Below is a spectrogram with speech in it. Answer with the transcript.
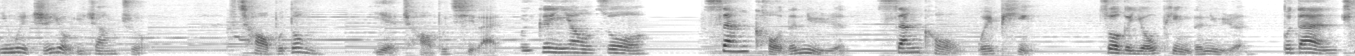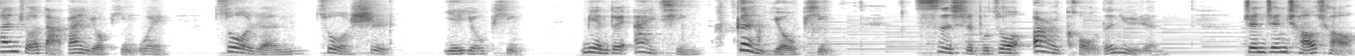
因为只有一张嘴，吵不动，也吵不起来。我们更要做三口的女人，三口为品，做个有品的女人，不但穿着打扮有品味。做人做事也有品，面对爱情更有品。四十不做二口的女人，争争吵吵，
